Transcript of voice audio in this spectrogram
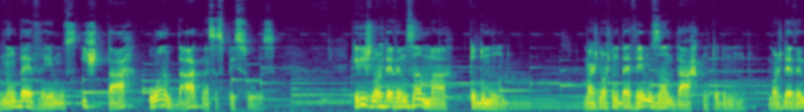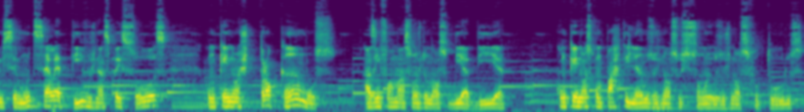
não devemos estar ou andar com essas pessoas. Queridos, nós devemos amar todo mundo, mas nós não devemos andar com todo mundo. Nós devemos ser muito seletivos nas pessoas com quem nós trocamos as informações do nosso dia a dia, com quem nós compartilhamos os nossos sonhos, os nossos futuros.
